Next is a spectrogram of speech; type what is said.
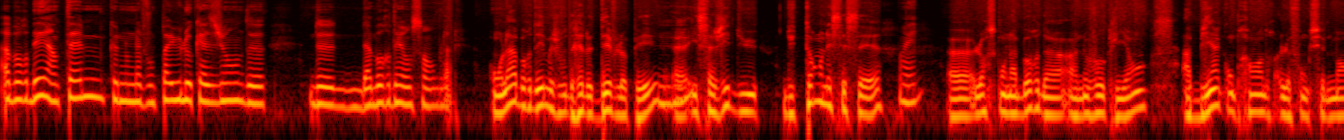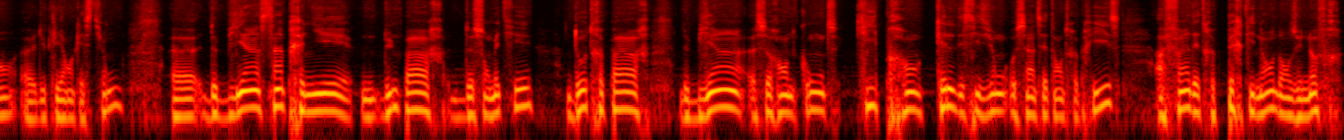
aborder, un thème que nous n'avons pas eu l'occasion d'aborder ensemble? On l'a abordé, mais je voudrais le développer. Mhm. Euh, il s'agit du, du, temps nécessaire oui. Euh, lorsqu'on aborde un, nouveau client, à bien comprendre le fonctionnement euh, du client en question, euh, de bien s'imprégner d'une part de son métier, d'autre part de bien se rendre compte qui prend quelle décision au sein de cette entreprise, afin d'être pertinent dans une offre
